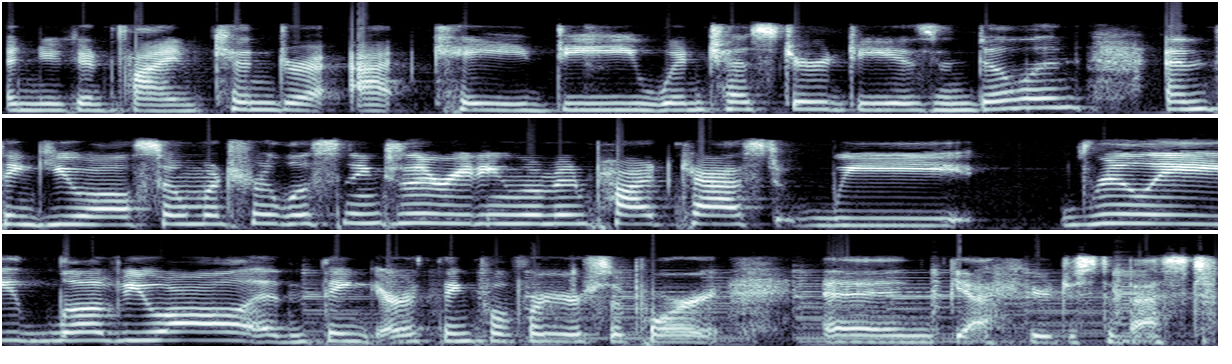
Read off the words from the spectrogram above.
And you can find Kendra at KD Winchester, D is in Dylan. And thank you all so much for listening to the Reading Women podcast. We really love you all and think are thankful for your support. And yeah, you're just the best.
